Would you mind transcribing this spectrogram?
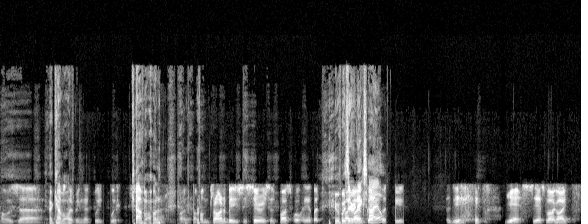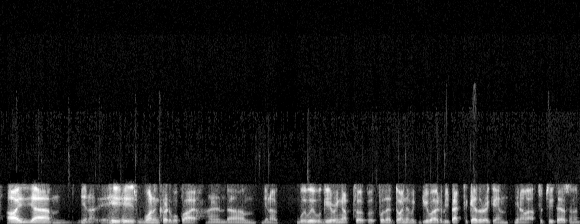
I was, uh, Come I was on. hoping that we. we Come on. I, am trying to be as serious as possible here, but was like there an I've exhale? The, yeah, yes, yes. Like I, I, um, you know, he, he is one incredible player, and um, you know, we, we were gearing up for, for that dynamic duo to be back together again. You know, after 2000 and,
